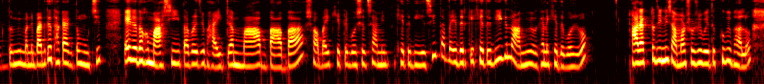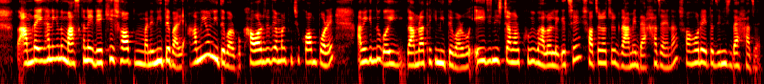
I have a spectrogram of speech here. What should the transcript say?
একদমই মানে বাড়িতে থাকা একদম উচিত। এই যে দেখো মাসি, তারপরে যে ভাইটা, মা, বাবা সবাই খেতে বসেছে, আমি খেতে দিয়েছি। তারপরে এদেরকে খেতে দিয়ে কিন্তু আমিও এখানে খেতে বসবো। আর একটা জিনিস আমার শ্বশুরবাড়িতে খুবই ভালো, তো আমরা এখানে কিন্তু মাঝখানে রেখে সব মানে নিতে পারি, আমিও নিতে পারব, খাওয়ার যদি আমার কিছু কম পড়ে, আমি কিন্তু ওই গামলা থেকে নিতে পারব, এই জিনিসটা আমার খুবই ভালো লেগেছে, সচরাচর গ্রামে দেখা যায় না, শহরে এটা জিনিস দেখা যায়,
